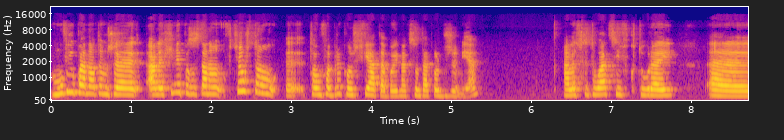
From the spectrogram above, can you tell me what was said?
Mówił Pan o tym, że ale Chiny pozostaną wciąż tą, e, tą fabryką świata, bo jednak są tak olbrzymie, ale w sytuacji, w której e,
